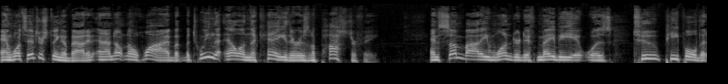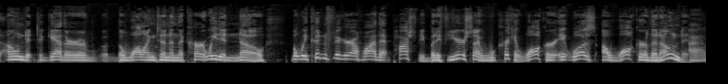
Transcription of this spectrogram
And what's interesting about it, and I don't know why, but between the L and the K, there is an apostrophe. And somebody wondered if maybe it was two people that owned it together, the Wallington and the Kerr. We didn't know, but we couldn't figure out why that apostrophe. But if you're saying well, Cricket Walker, it was a Walker that owned it. I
